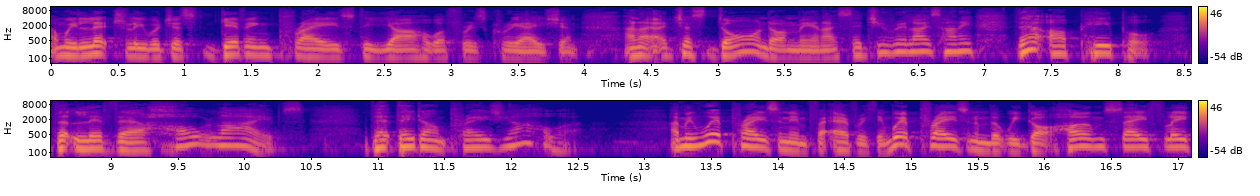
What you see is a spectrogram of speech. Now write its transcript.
And we literally were just giving praise to Yahweh for his creation. And it just dawned on me, and I said, Do you realize, honey, there are people that live their whole lives that they don't praise Yahweh. I mean, we're praising him for everything. We're praising him that we got home safely.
